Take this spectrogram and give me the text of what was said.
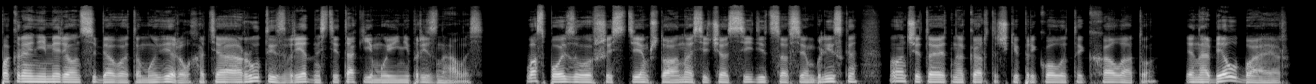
По крайней мере, он себя в этом уверил, хотя Рут из вредности так ему и не призналась. Воспользовавшись тем, что она сейчас сидит совсем близко, он читает на карточке, приколотой к халату. Энабел Байер,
